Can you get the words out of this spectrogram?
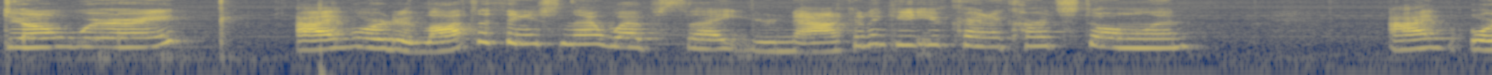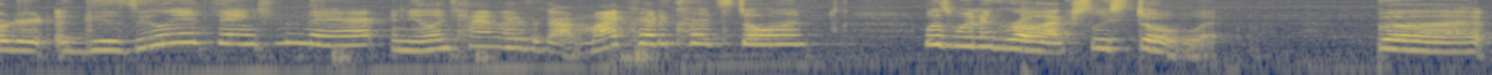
Don't worry, I've ordered lots of things from that website. You're not going to get your credit card stolen. I've ordered a gazillion things from there, and the only time I ever got my credit card stolen was when a girl actually stole it. But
